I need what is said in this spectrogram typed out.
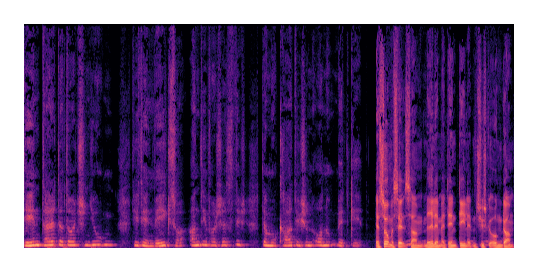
den Teil der deutschen Jugend, die den Weg zur antifaschistisch-demokratischen Ordnung mitgeht. Jeg så mig selv som medlem af den del af den tyske ungdom,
